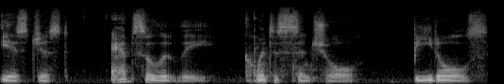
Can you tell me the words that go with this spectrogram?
is just absolutely quintessential Beatles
